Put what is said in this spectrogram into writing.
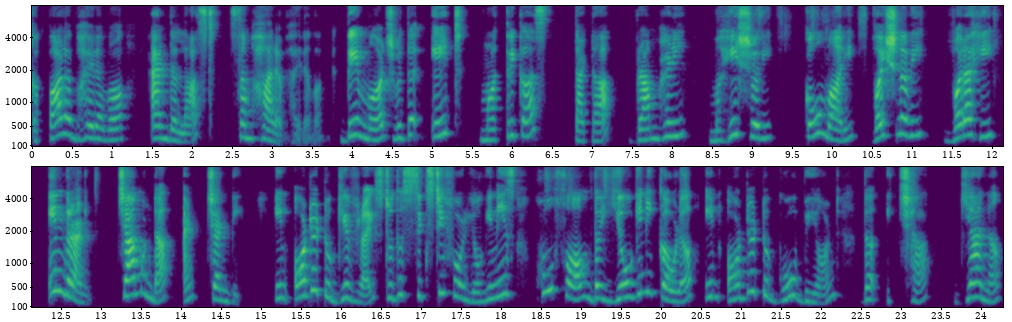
Kapala Bhairava, and the last Samhara Bhairava. They merge with the eight Matrikas that are Brahmani, Maheshwari, Kaumari, Vaishnavi, Varahi, Indrani, Chamunda and Chandi in order to give rise to the 64 yoginis who form the Yogini Kaula in order to go beyond the Ichha, Jnana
